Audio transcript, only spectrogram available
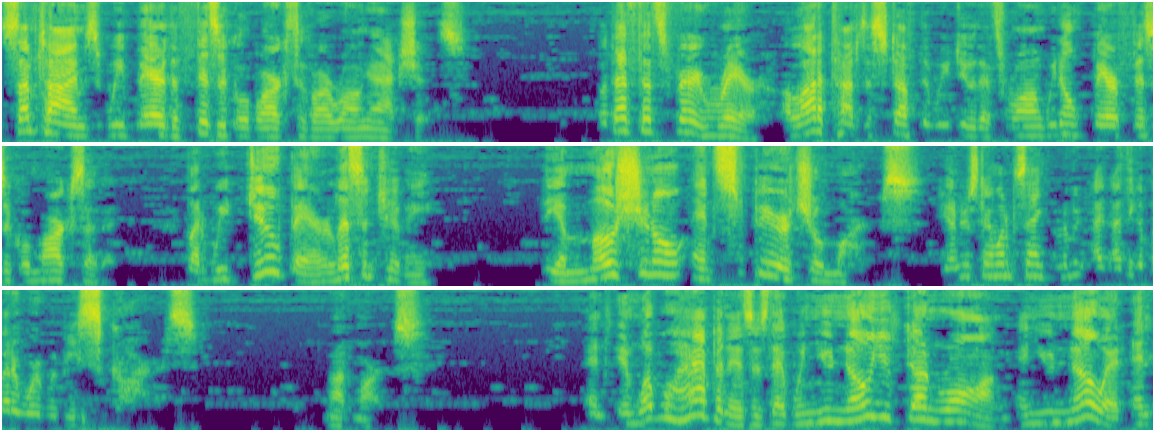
Sometimes we bear the physical marks of our wrong actions. But that's, that's very rare. A lot of times the stuff that we do that's wrong, we don't bear physical marks of it. But we do bear, listen to me, the emotional and spiritual marks. Do you understand what I'm saying? Me, I, I think a better word would be scars, not marks. And, and what will happen is, is that when you know you've done wrong and you know it, and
